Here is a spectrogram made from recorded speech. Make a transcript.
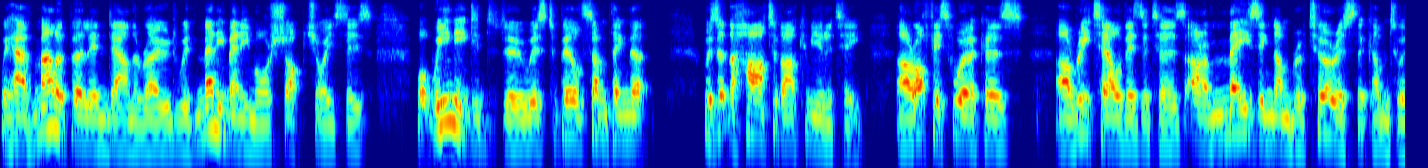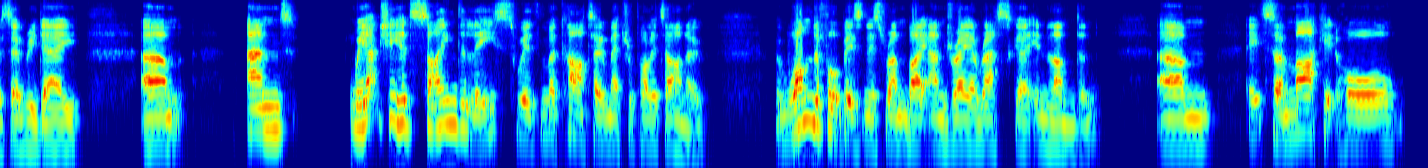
We have Mall of Berlin down the road with many, many more shop choices. What we needed to do was to build something that was at the heart of our community, our office workers, our retail visitors, our amazing number of tourists that come to us every day. Um, and we actually had signed a lease with Mercato Metropolitano, a wonderful business run by Andrea Rasca in London. Um, it's a market hall,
